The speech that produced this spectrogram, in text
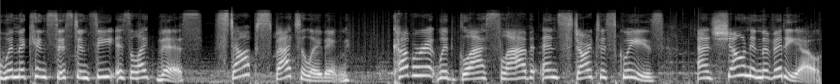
When the consistency is like this, stop spatulating. Cover it with glass slab and start to squeeze, as shown in the video.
